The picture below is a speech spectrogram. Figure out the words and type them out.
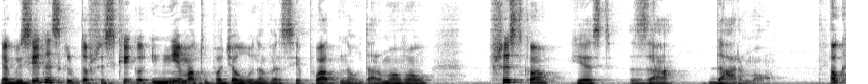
Jakby jest jeden skrypt do wszystkiego i nie ma tu podziału na wersję płatną, darmową. Wszystko jest za darmo. Ok,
